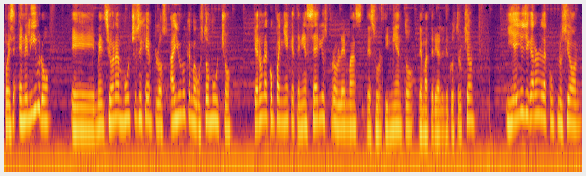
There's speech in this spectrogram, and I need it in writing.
Pues en el libro eh, menciona muchos ejemplos. Hay uno que me gustó mucho, que era una compañía que tenía serios problemas de surtimiento de materiales de construcción. Y ellos llegaron a la conclusión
